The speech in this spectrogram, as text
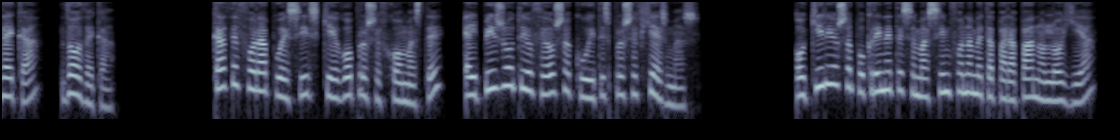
10, 12. Κάθε φορά που εσείς και εγώ προσευχόμαστε, ελπίζω ότι ο Θεός ακούει τις προσευχές μας. Ο κύριος αποκρίνεται σε μας σύμφωνα με τα παραπάνω λόγια,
